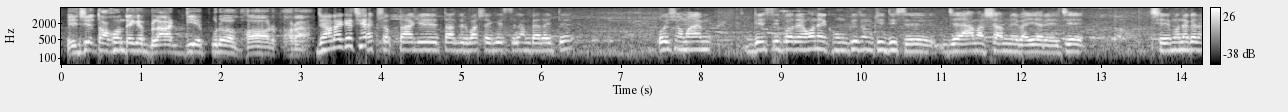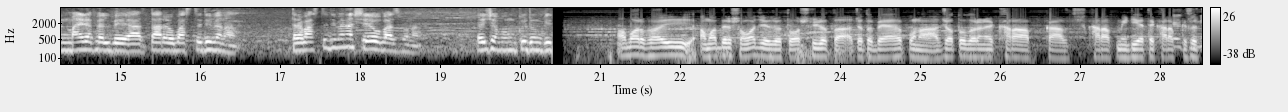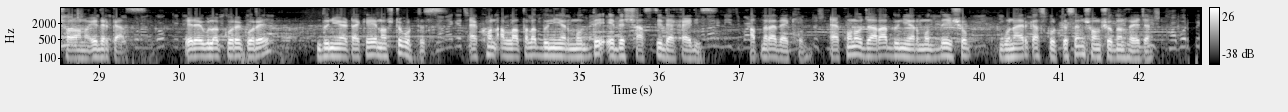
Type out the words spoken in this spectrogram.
এই যে তখন থেকে ব্লাড দিয়ে পুরো ঘর ভরা। জানা গেছে এক সপ্তাহ আগে তাদের বাসায় গেছিলাম বেড়াইতে। ওই সময় গেছি পরে অনেক হুমকি টুমকি দিছে যে আমার সামনে ভাইয়ারে যে সে মনে করেন মাইরা ফেলবে আর তারও বাঁচতে দিবে না। তারা বাঁচতে দিবে না সেও বাঁচবো না। এইসব হুমকি টুমকি আমার ভাই আমাদের সমাজে যত অশ্লীলতা যত ব্যয়াপনা যত ধরনের খারাপ কাজ খারাপ মিডিয়াতে খারাপ কিছু ছড়ানো এদের কাজ। এরা এগুলো করে করে দুনিয়াটাকে নষ্ট করতেছে। এখন আল্লাহ তালা দুনিয়ার মধ্যে এদের শাস্তি দেখায় দিস আপনারা দেখেন, এখনও যারা দুনিয়ার মধ্যে এসব গুনাহের কাজ করতেছেন, সংশোধন হয়ে যান।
